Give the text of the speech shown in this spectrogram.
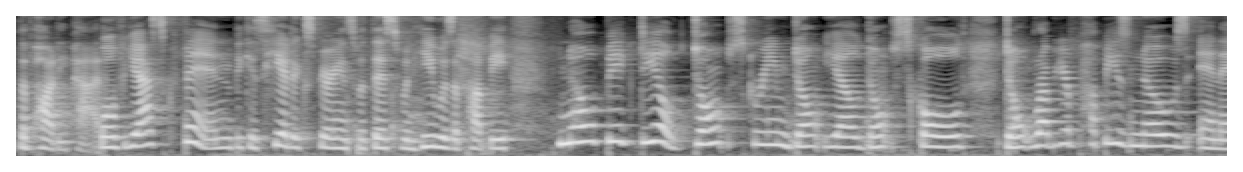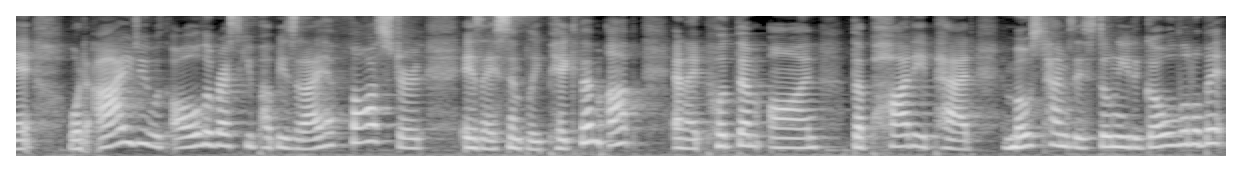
the potty pad. Well, if you ask Finn, because he had experience with this when he was a puppy, no big deal. Don't scream, don't yell, don't scold, don't rub your puppy's nose in it. What I do with all the rescue puppies that I have fostered is I simply pick them up and I put them on the potty pad. Most times they still need to go a little bit,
